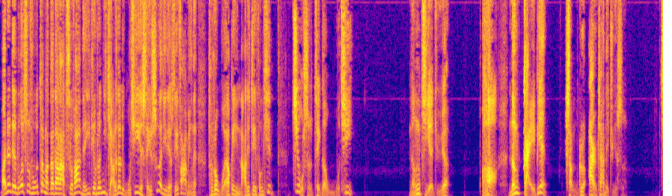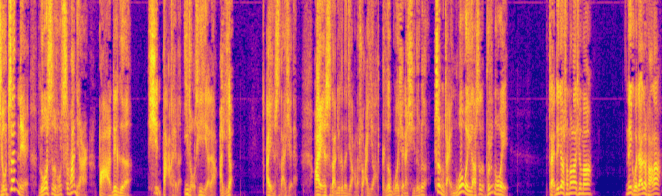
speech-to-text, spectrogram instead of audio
完了，这罗斯福正跟他俩吃饭呢，一听说你讲了个武器谁设计的，谁发明的？他说我要给你拿的这封信，就是这个武器能解决，啊，能改变整个二战的局势。就真的，罗斯福吃饭点把这个。信打开了，一手提写的。哎呀，爱因斯坦写的。爱因斯坦就跟他讲了，说：“哎呀，德国现在希特勒正在挪威啊，是不是挪威？在那叫什么了，兄弟？那国家叫啥了？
